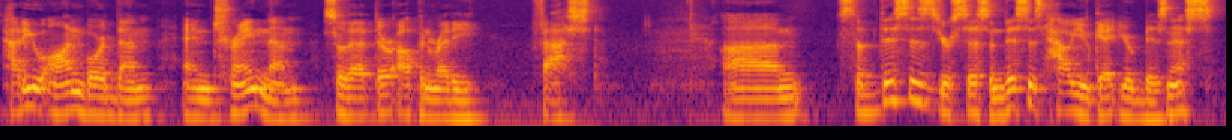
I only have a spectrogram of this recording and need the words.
how do you onboard them and train them so that they're up and ready fast? Um, so, this is your system. This is how you get your business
